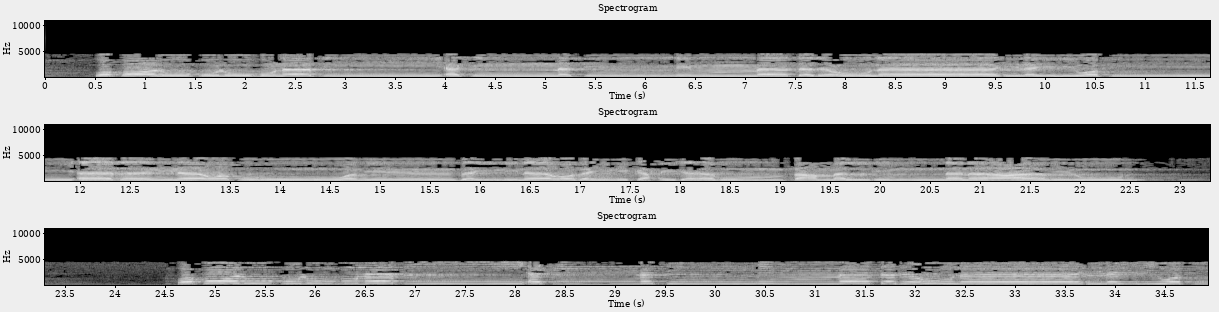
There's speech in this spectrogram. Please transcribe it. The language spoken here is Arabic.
وقالوا قلوبنا في أكنة مما تدعونا إليه وفي آذاننا وقر ومن بيننا وبينك حجاب فاعمل إننا عاملون. وقالوا قلوبنا في أكنة مَا تَدْعُونَا إِلَيْهِ وَفِي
